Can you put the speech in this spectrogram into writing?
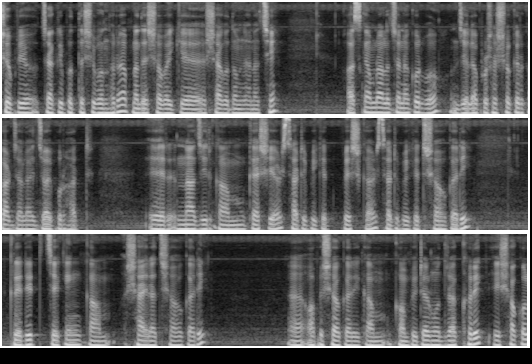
সুপ্রিয় চাকরি প্রত্যাশী বন্ধুরা, আপনাদের সবাইকে স্বাগতম জানাচ্ছি। আজকে আমরা আলোচনা করব জেলা প্রশাসকের কার্যালয় জয়পুরহাট। এর নাজির কাম ক্যাশিয়ার সার্টিফিকেট পেশকার, সার্টিফিকেট সহকারী, ক্রেডিট চেকিং কাম সায়রাত সহকারী অফিস সহকারী কাম কম্পিউটার মুদ্রাক্ষরিক, এই সকল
